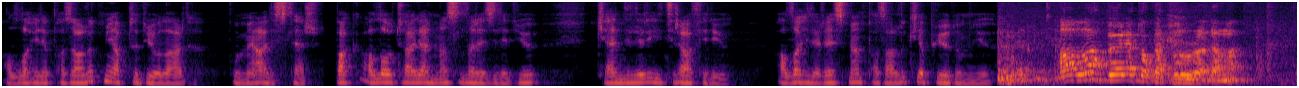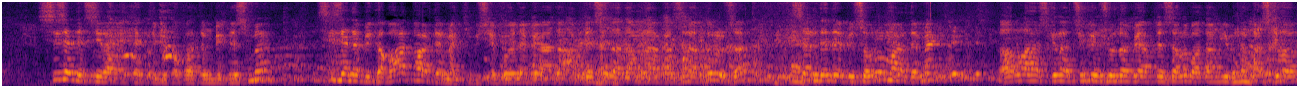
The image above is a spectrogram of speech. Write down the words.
Allah ile pazarlık mı yaptı diyorlardı bu mealistler. Bak Allahu Teala nasıl da rezil ediyor. Kendileri itiraf ediyor. Allah ile resmen pazarlık yapıyordum diyor. Allah böyle tokat vurur adama. Size de sirayet etti bir tokatın bir kısmı. Size de bir kabahat var demek ki bir şey. Böyle bir adam abdestsiz adamın arkasına durursa sende de bir sorun var demek. Allah aşkına çıkın şurada bir abdest alıp adam gibi namaz kılalım.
